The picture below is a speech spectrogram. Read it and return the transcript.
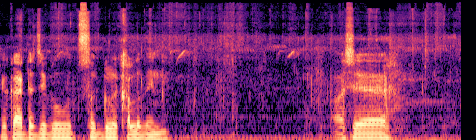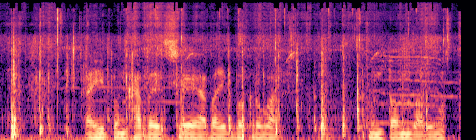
हे काट्याचे गवत सगळं खाल्लं त्यांनी. अशा काही पण खाता येत आता एक बकरं बा टम झाले मस्त.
